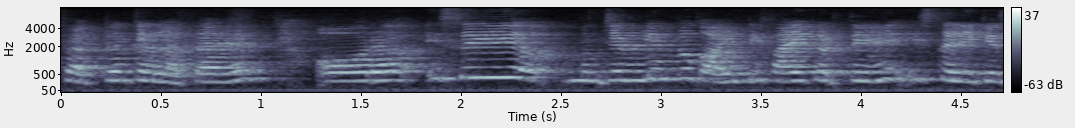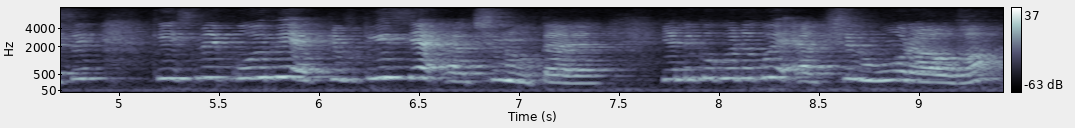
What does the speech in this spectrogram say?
फैक्टर कहलाता है। और इसे जनरली हम लोग आइडेंटिफाई करते हैं इस तरीके से कि इसमें कोई भी एक्टिविटीज़ या एक्शन होता है। यानी कि कोई ना कोई एक्शन हो रहा होगा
